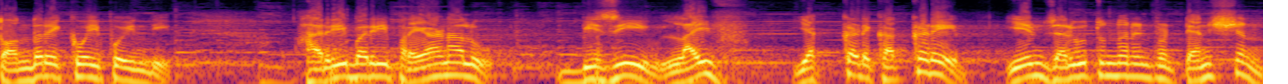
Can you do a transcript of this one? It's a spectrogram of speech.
తొందర ఎక్కువైపోయింది. హరిబరి ప్రయాణాలు బిజీ లైఫ్ ఎక్కడికక్కడే ఏం జరుగుతుందనేటువంటి టెన్షన్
